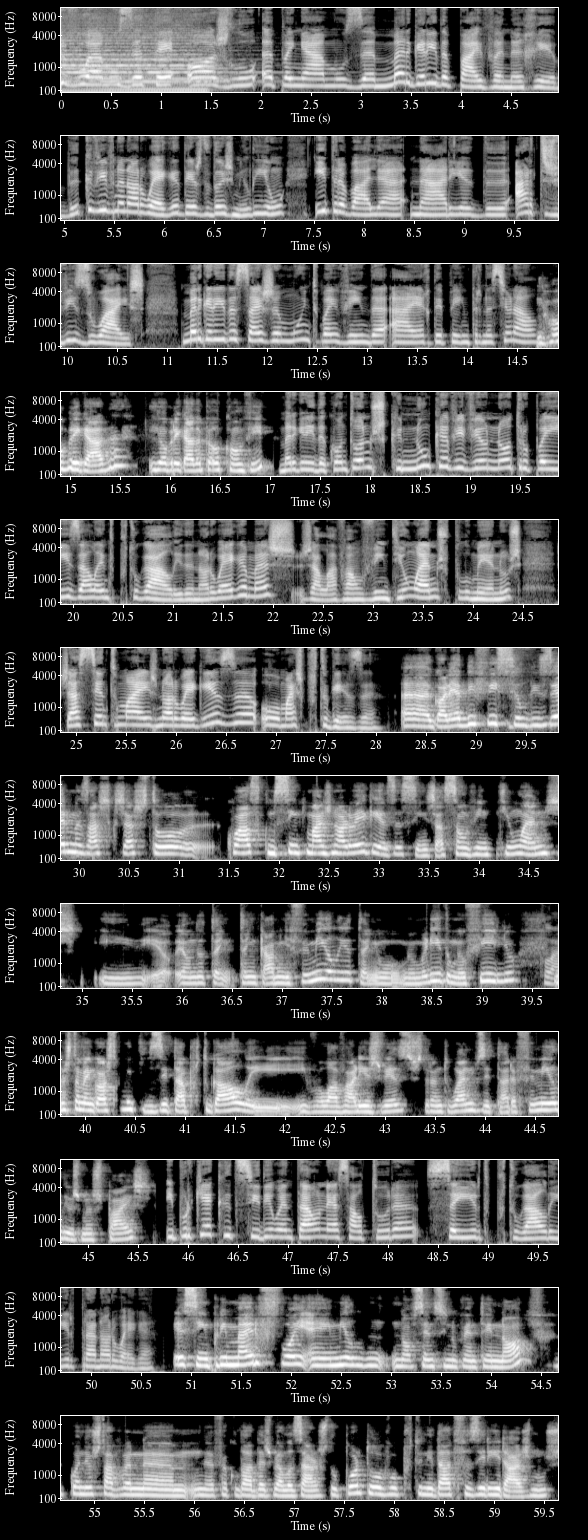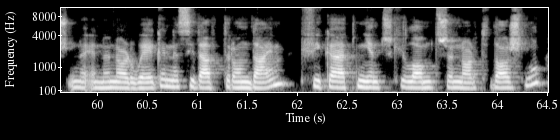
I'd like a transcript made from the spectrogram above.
Hoje voamos até Oslo, apanhamos a Margarida Paiva na rede, que vive na Noruega desde 2001 e trabalha na área de artes visuais. Margarida, seja muito bem-vinda à RDP Internacional. Obrigada e obrigada pelo convite. Margarida contou-nos que nunca viveu noutro país além de Portugal e da Noruega, mas já lá vão 21 anos, pelo menos. Já se sente mais norueguesa ou mais portuguesa? Ah, agora é difícil dizer, mas acho que já estou quase que me sinto mais norueguesa, assim, já são 21 anos e é onde eu tenho, tenho cá a minha família, tenho o meu marido, o meu filho, Claro. mas também gosto muito de visitar Portugal e, e vou lá várias vezes durante o ano visitar a família, os meus pais. E porquê é que decidiu então, nessa altura, sair de Portugal e ir para a Noruega? É assim, primeiro foi em 1999, quando eu estava na, na Faculdade das Belas Artes do Porto, houve a oportunidade de fazer Erasmus na, na Noruega, na cidade de Trondheim, que fica a 500 quilómetros a norte de Oslo.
